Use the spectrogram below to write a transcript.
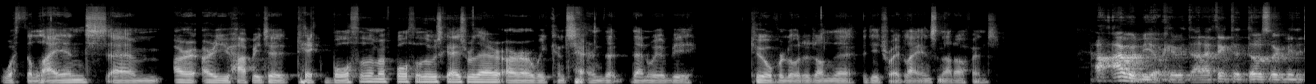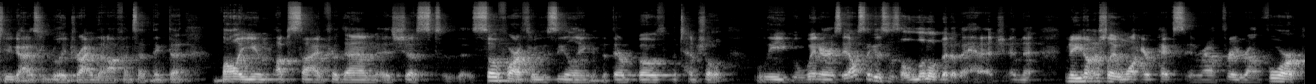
with the Lions, um, are are you happy to take both of them if both of those guys were there, or are we concerned that then we would be too overloaded on the, the Detroit Lions in that offense. I would be okay with that. I think that those are going to be the two guys who really drive that offense. I think the volume upside for them is just so far through the ceiling that they're both potential league winners. It also gives us a little bit of a hedge, and that you know you don't necessarily want your picks in round three, round four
